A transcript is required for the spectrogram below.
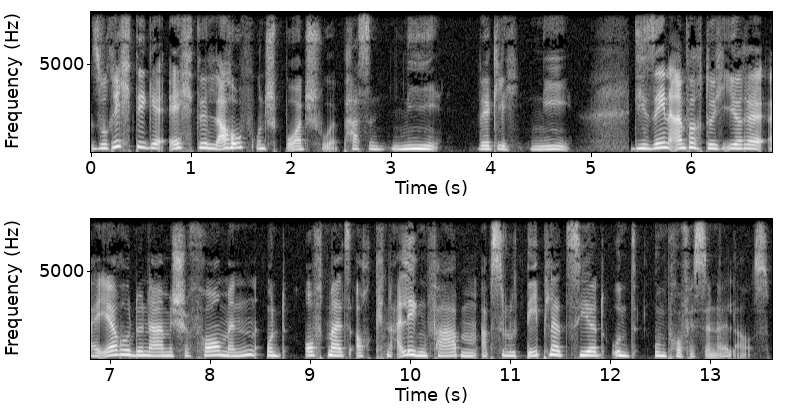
So richtige, echte Lauf- und Sportschuhe passen nie. Wirklich nie. Die sehen einfach durch ihre aerodynamische Formen und oftmals auch knalligen Farben absolut deplatziert und unprofessionell aus.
